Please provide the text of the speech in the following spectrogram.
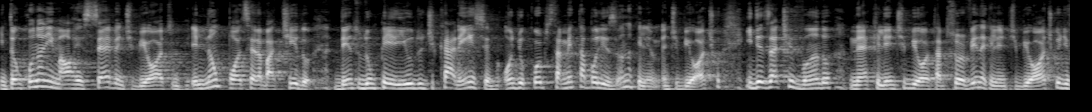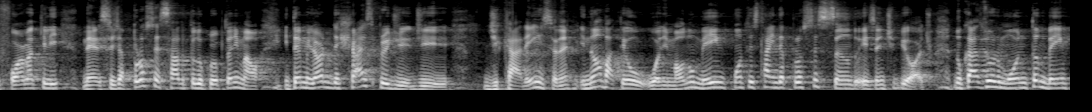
Então, quando o animal recebe antibiótico, ele não pode ser abatido dentro de um período de carência, onde o corpo está metabolizando aquele antibiótico e desativando né, aquele antibiótico, está absorvendo aquele antibiótico de forma que ele né, seja processado pelo corpo do animal. Então, é melhor deixar esse período de, de, de carência né? E não abater o, animal no meio enquanto está ainda processando esse antibiótico. No caso do hormônio também,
